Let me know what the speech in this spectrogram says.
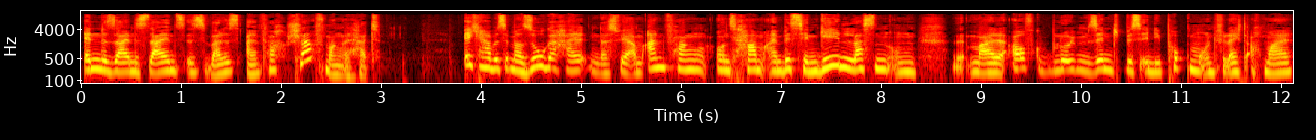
Ende seines Seins ist, weil es einfach Schlafmangel hat. Ich habe es immer so gehalten, dass wir am Anfang uns haben ein bisschen gehen lassen und mal aufgeblieben sind bis in die Puppen und vielleicht auch mal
